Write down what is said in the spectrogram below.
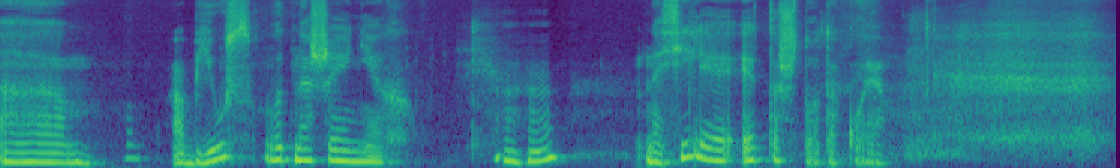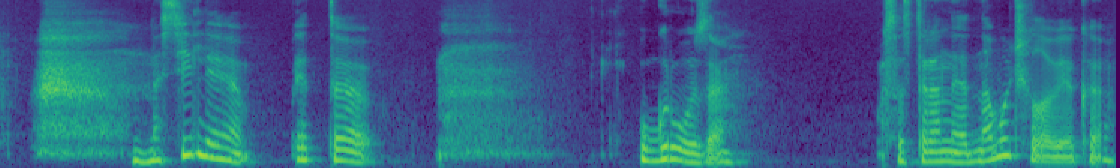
э, абьюз в отношениях. Угу. Насилие — это что такое? Насилие — это угроза со стороны одного человека,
